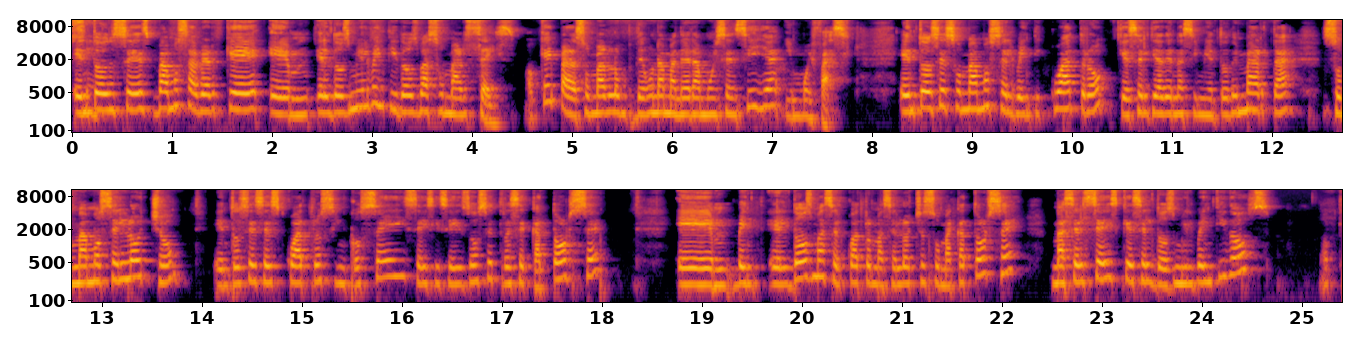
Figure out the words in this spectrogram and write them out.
Entonces, vamos a ver que em, el 2022 va a sumar 6, ¿ok? Para sumarlo de una manera muy sencilla y muy fácil. Entonces sumamos el 24, que es el día de nacimiento de Marta, sumamos el 8, entonces es 4, 5, 6, 6 y 6, 12, 13, 14. el 2 más el 4 más el 8 suma 14, más el 6, que es el 2022, ¿ok?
